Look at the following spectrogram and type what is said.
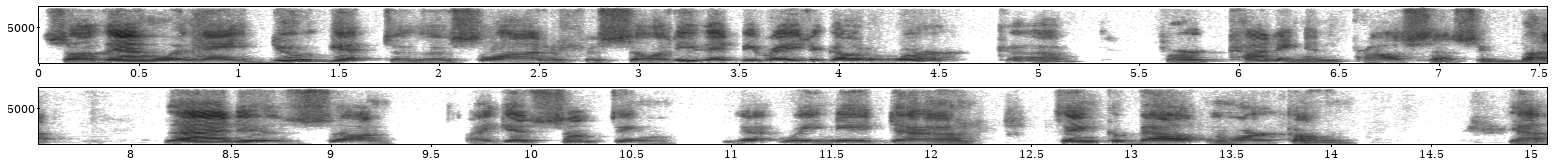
So then when they do get to the slaughter facility, they'd be ready to go to work uh, for cutting and processing. But that is, um, I guess, something that we need to think about and work on. Yeah.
